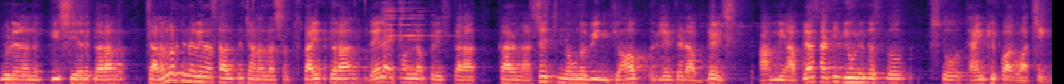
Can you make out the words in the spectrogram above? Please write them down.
व्हिडिओला नक्की शेअर करा. चॅनलवरती नवीन असाल तर चॅनलला सबस्क्राईब करा. बेल आयकॉनला प्रेस करा. कारण असेच नवनवीन जॉब रिलेटेड अपडेट्स आम्ही आपल्यासाठी घेऊन येत असतो. सो थँक्यू फॉर वॉचिंग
